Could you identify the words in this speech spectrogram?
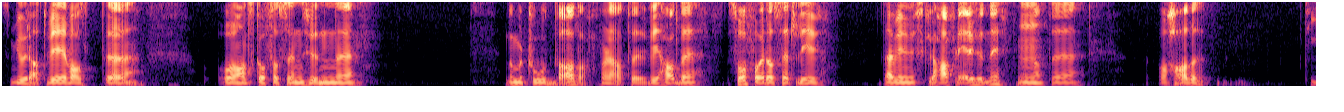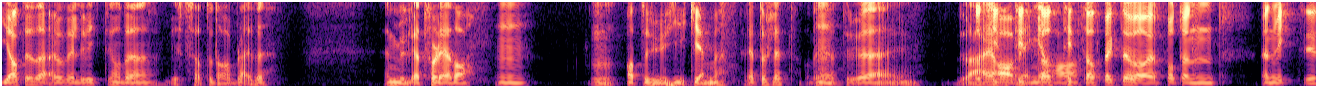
som gjorde at vi valgte å anskaffe oss en hund eh, nummer to da. da for at vi hadde så for oss et liv der vi skulle ha flere hunder. At, eh, å ha det, tida til det er jo veldig viktig, og det viste seg at det da ble det en mulighet for det da. At hun gikk hjemme, rett og slett. Og det tror jeg du er avhengig av Tidsaspektet var på at hun... en, en viktig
